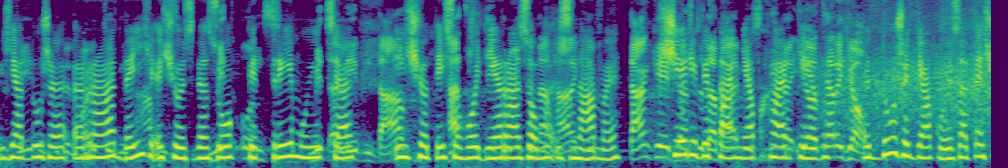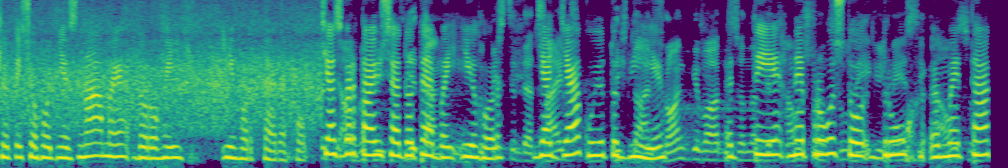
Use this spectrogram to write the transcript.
Я дуже радий, що зв'язок підтримується і що ти сьогодні разом з нами. Щирі вітання в Харків. Дуже дякую за те, що ти сьогодні з нами, дорогий Ігор Терехов. Я звертаюся до тебе, Ігор. Я дякую тобі. Ти не просто друг. Ми так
